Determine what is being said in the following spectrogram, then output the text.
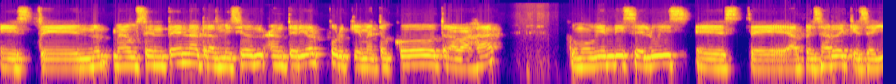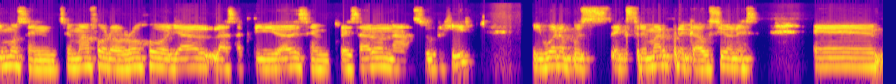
Este, me ausenté en la transmisión anterior porque me tocó trabajar como bien dice Luis, este, a pesar de que seguimos en semáforo rojo, ya las actividades empezaron a surgir y bueno, pues extremar precauciones. Eh,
